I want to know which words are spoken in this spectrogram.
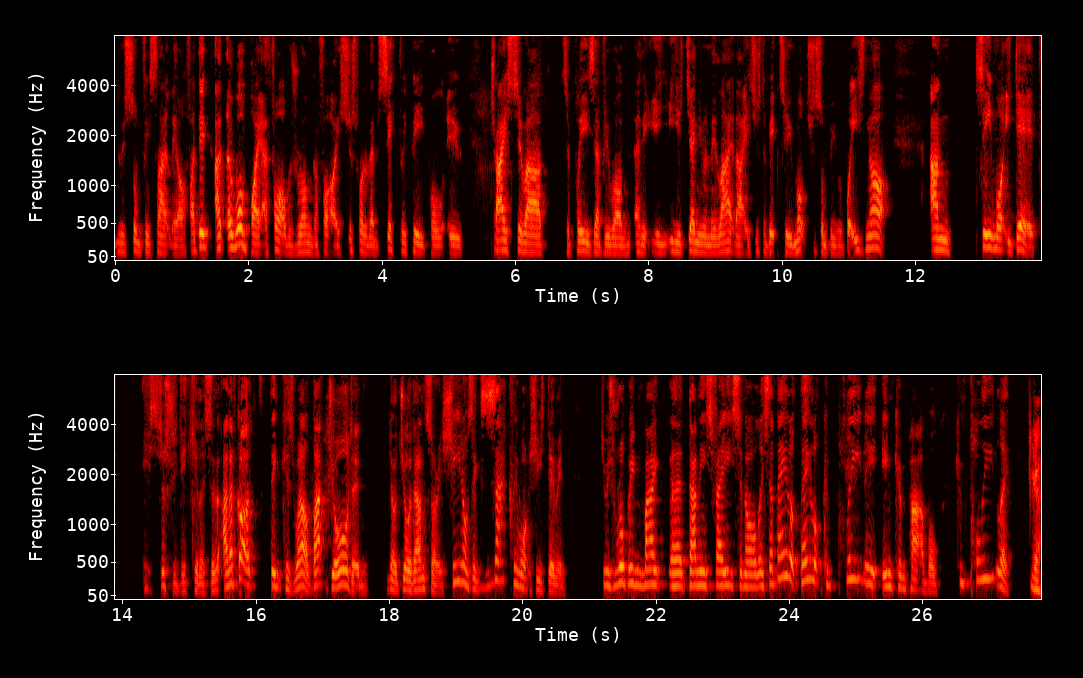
there was something slightly off. I did at, at one point. I thought I was wrong. I thought oh, he's just one of them sickly people who tries too hard to please everyone, and he, he is genuinely like that. He's just a bit too much for some people, but he's not. And seeing what he did, it's just ridiculous. And I've got to think as well that Jordan, no Jordan, sorry, she knows exactly what she's doing. She was rubbing Mike uh, Danny's face and all this, and they look they look completely incompatible, completely. Yeah.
